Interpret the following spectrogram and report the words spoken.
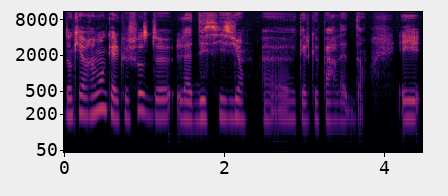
Donc il y a vraiment quelque chose de la décision euh, quelque part là-dedans. Et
